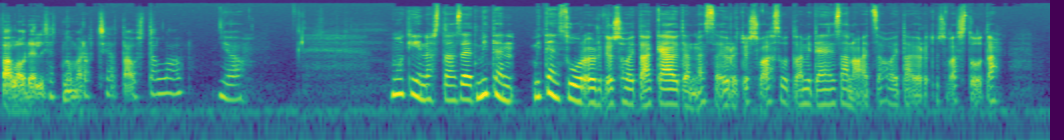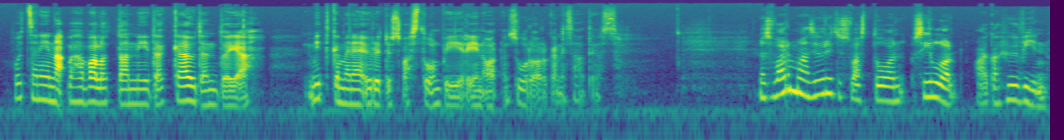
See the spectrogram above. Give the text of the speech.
taloudelliset numerot siellä taustalla on. Joo. Mua kiinnostaa se, että miten, miten suuryritys hoitaa käytännössä yritysvastuuta, miten he sanoo, että se hoitaa yritysvastuuta. Voitko Niina vähän valottaa niitä käytäntöjä, mitkä menee yritysvastuun piiriin suurorganisaatiossa? No varmaan se yritysvastuu on silloin aika hyvin,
